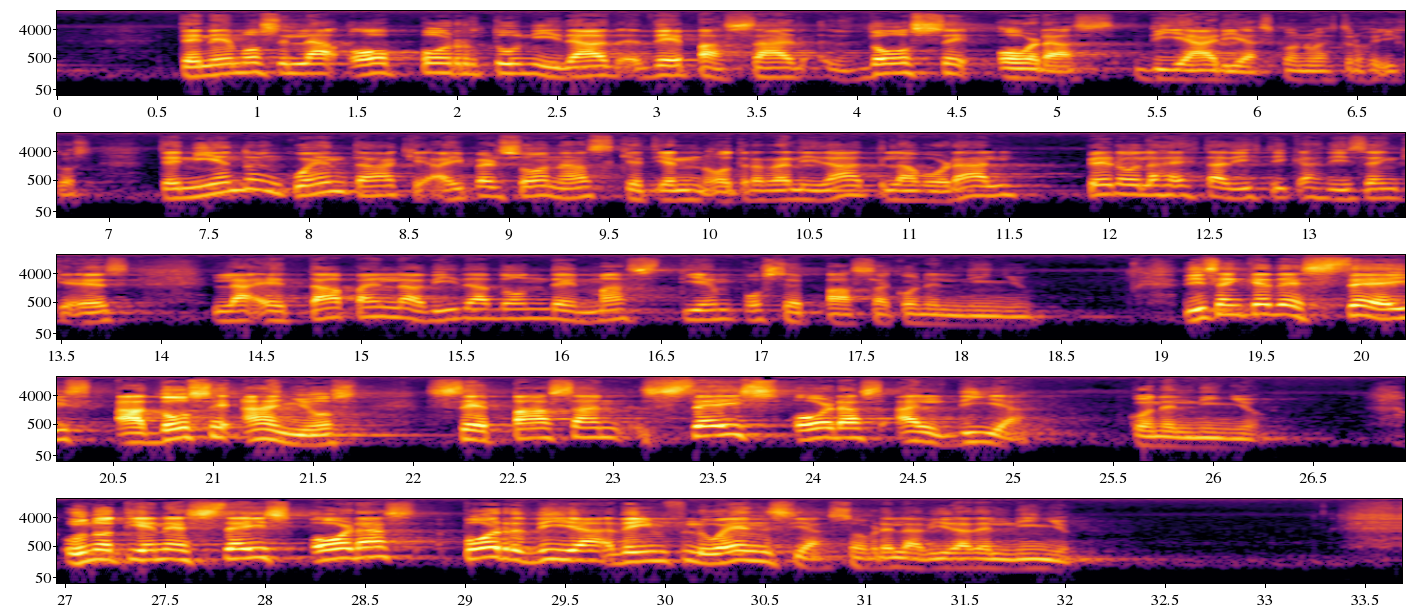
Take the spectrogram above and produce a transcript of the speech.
Tenemos la oportunidad de pasar 12 horas diarias con nuestros hijos, teniendo en cuenta que hay personas que tienen otra realidad laboral, pero las estadísticas dicen que es la etapa en la vida donde más tiempo se pasa con el niño. Dicen que de 6 a 12 años se pasan 6 horas al día con el niño. Uno tiene 6 horas por día de influencia sobre la vida del niño.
